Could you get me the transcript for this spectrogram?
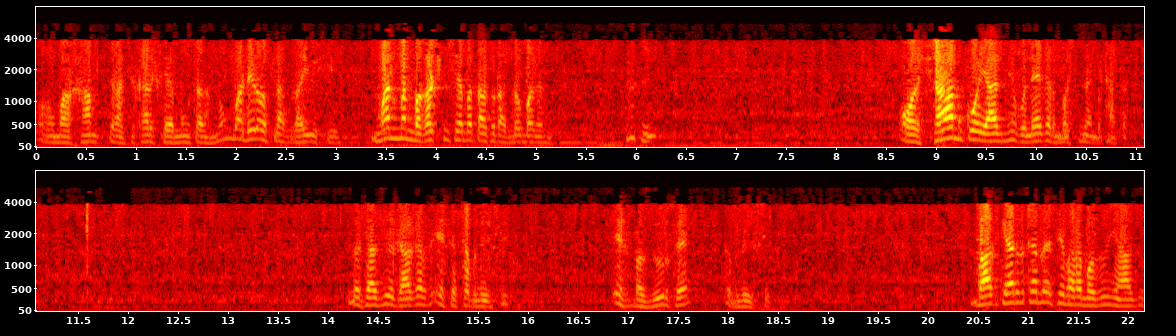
اور ماں خام طرح سے خرچ ہے منگ طرح منگ با ڈیر حوصلہ افزائی ہوئی من من بغٹ سے بتا سرا، دو بدن اور شام کو یہ آدمی کو لے کر مسجد میں بٹھاتا تھا۔ کہا کر اس سے تبلیغ سیکھو اس مزدور سے تبلیغ سیکھو بات کیا کر رہے تھے؟ ہمارا مزدور یہاں جو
